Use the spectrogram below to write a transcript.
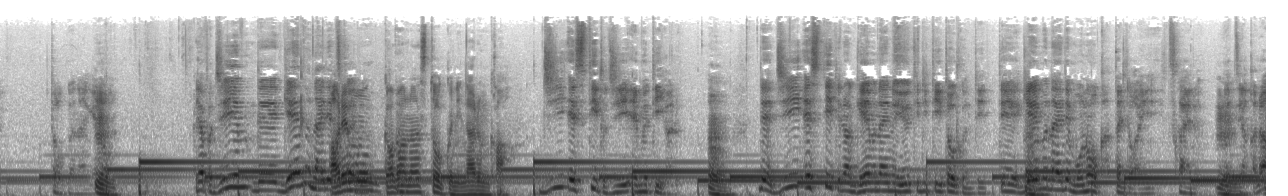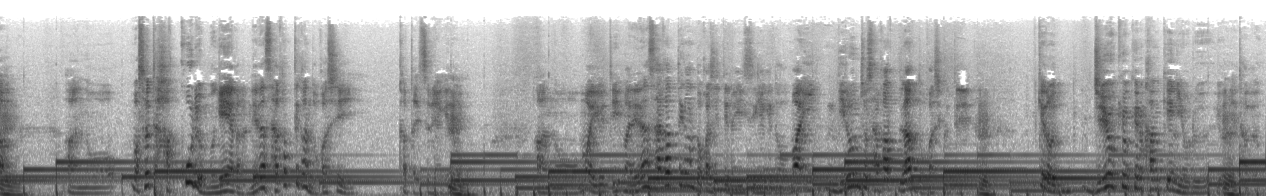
トークンなんやけど、うん。やっぱ GM でゲーム内で使あれえるもガバナンストークンになるんか。GST と GMT がある。うんで GST っていうのはゲーム内のユーティリティトークンって言ってゲーム内で物を買ったりとかに使えるやつやから、うん。あのまあ、それって発行量無限やから値段下がってかんとおかしかったりするんやけど、うん。あのまあ言うて今値段下がってかんとおかしいっていうのは言い過ぎやけどまあい理論上下がらんとおかしくてけど需要供給の関係によるよねうん。多分。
